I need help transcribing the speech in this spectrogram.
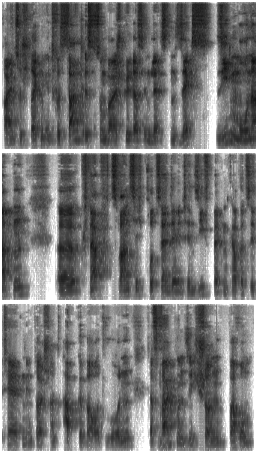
reinzustrecken. Interessant ist zum Beispiel, dass in den letzten sechs, sieben Monaten äh, knapp 20 Prozent der Intensivbettenkapazitäten in Deutschland abgebaut wurden. Da fragt man sich schon, warum.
